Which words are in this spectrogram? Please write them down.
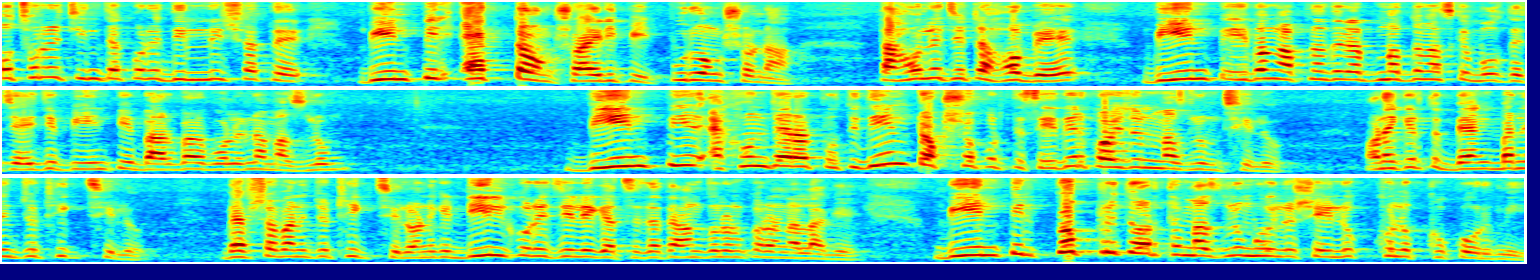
বছরের চিন্তা করে দিল্লির সাথে বিএনপির একটা অংশ, আই রিপিট, পুরো অংশ না তাহলে যেটা হবে বিএনপি এবং আপনাদের মাধ্যমে আজকে বলতে চাই যে বিএনপি বারবার বলে না মাজলুম। বিএনপির এখন যারা প্রতিদিন টকশো করতেছে, এদের কয়জন মাজলুম ছিল? অনেকের তো ব্যাংক বাণিজ্য ঠিক ছিল, ব্যবসা বাণিজ্য ঠিক ছিল, অনেকে ডিল করে জেলে গেছে যাতে আন্দোলন করা না লাগে। বিএনপির প্রকৃত অর্থে মাজলুম হইল সেই লক্ষ লক্ষ কর্মী,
